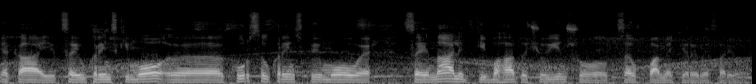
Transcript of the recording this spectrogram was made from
яка і це і українські мов, е, курси української мови, це і наліпки, і багато чого іншого. Це в пам'ять Ірини Фаріон.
